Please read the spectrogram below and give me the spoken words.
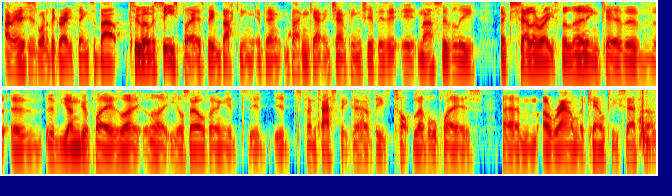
I mean, this is one of the great things about two overseas players being back in, back in county championship is it, it massively accelerates the learning curve of, of, of, younger players like like yourself. I think it's it, it's fantastic to have these top level players um, around the county setup.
